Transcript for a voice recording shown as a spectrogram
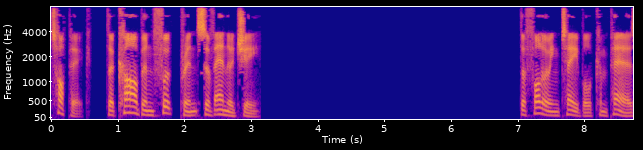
The carbon footprints of energy The following table compares,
